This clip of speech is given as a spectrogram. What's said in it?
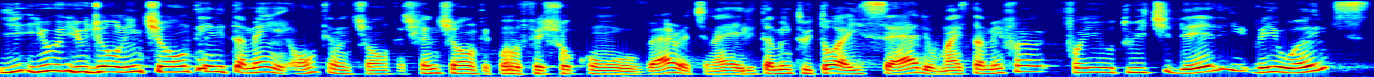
E, e, o, e, o, John Lynch ontem, ele também, ontem ou anteontem, acho que anteontem, quando fechou com o Verrett, né, ele também tweetou aí sério, mas também foi, foi o tweet dele, veio antes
